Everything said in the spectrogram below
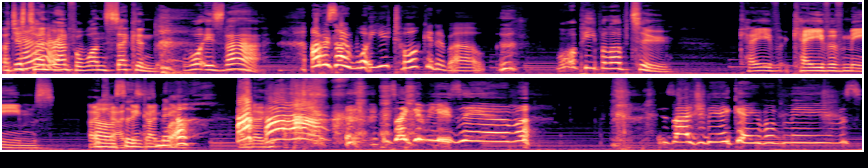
I just turned around for one second. What is that? I was like, what are you talking about? What are people up to? Cave, cave of memes. Oh, okay, Oh, I think it's I me- well, I know. Who, it's like a museum. It's actually a cave of memes.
